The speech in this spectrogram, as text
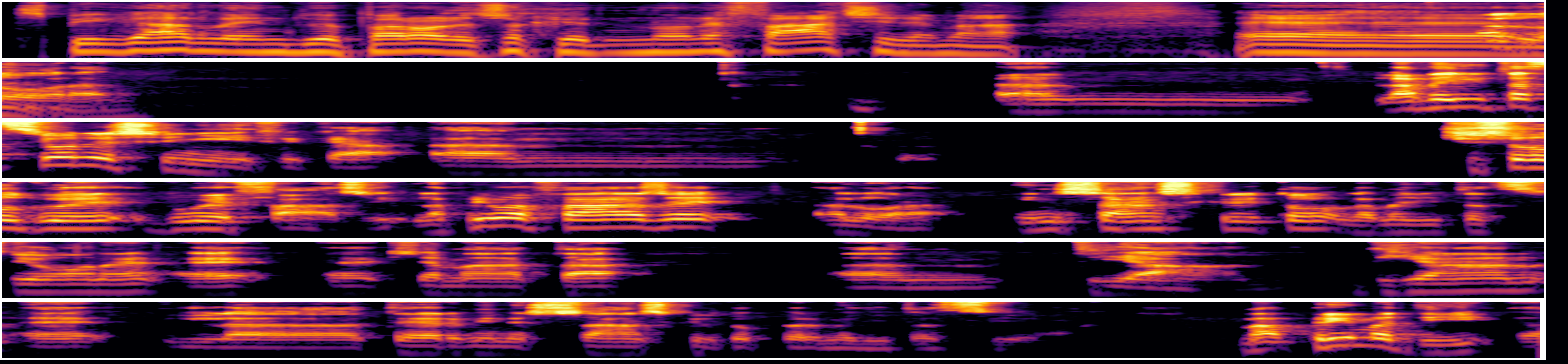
spiegarla in due parole? So che non è facile, ma... eh, Allora, ehm, la meditazione significa, ehm, ci sono due, due fasi. La prima fase, allora, in sanscrito la meditazione è, è chiamata ehm, dhyan. Dhyan è il termine sanscrito per meditazione. Ma prima di eh,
